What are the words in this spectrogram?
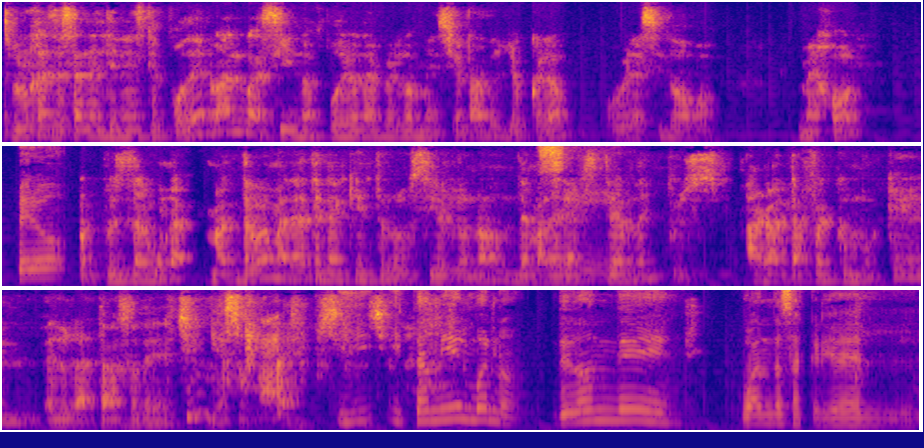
las brujas de Salem tienen este poder o algo así no pudieron haberlo mencionado yo creo hubiera sido mejor. Pero pues de alguna de alguna manera tenían que introducirlo no de manera externa y pues Agatha fue como que el, gatazo de chingue su madre pues, y, y también bueno de dónde Wanda sacaría el,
